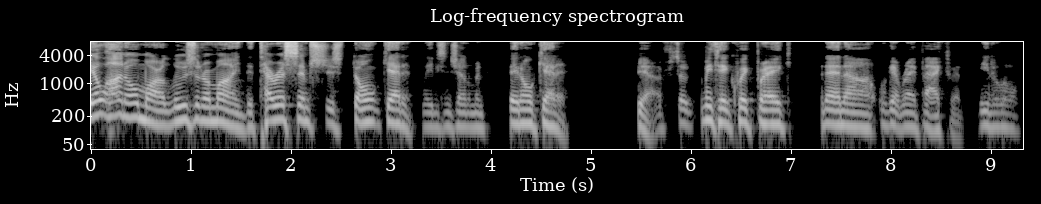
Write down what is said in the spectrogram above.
Ilhan Omar losing her mind. The terror simps just don't get it, ladies and gentlemen. They don't get it. Yeah. So let me take a quick break and then uh, we'll get right back to it. Need a little,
